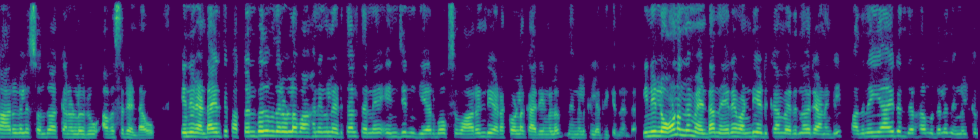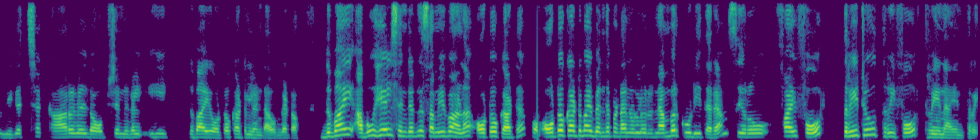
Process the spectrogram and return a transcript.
കാറുകൾ സ്വന്തമാക്കാനുള്ള ഒരു അവസരം ഉണ്ടാവും. ഇനി രണ്ടായിരത്തി പത്തൊൻപത് മുതലുള്ള വാഹനങ്ങൾ എടുത്താൽ തന്നെ എഞ്ചിൻ ഗിയർ ബോക്സ് വാറണ്ടി അടക്കമുള്ള കാര്യങ്ങളും നിങ്ങൾക്ക് ലഭിക്കുന്നുണ്ട്. ഇനി ലോൺ ഒന്നും വേണ്ട. നേരെ വണ്ടി എടുക്കാൻ വരുന്നവരാണെങ്കിൽ പതിനയ്യായിരം ദർഹം മുതൽ നിങ്ങൾക്ക് മികച്ച കാറുകളുടെ ഓപ്ഷനുകൾ ഈ ദുബായ് ഓട്ടോകാർട്ടിൽ ഉണ്ടാവും കേട്ടോ. ദുബായ് അബുഹേൽ സെന്ററിന് സമീപമാണ് ഓട്ടോ കാർട്ട് ഓട്ടോ ഓട്ടോകാർട്ടുമായി ബന്ധപ്പെടാനുള്ള ഒരു നമ്പർ കൂടി തരാം. Zero five four three two three four three nine three.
